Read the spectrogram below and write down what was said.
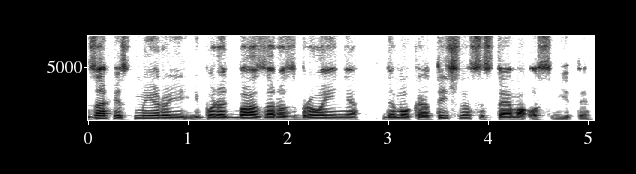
захист миру і боротьба за роззброєння, демократична система освіти.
